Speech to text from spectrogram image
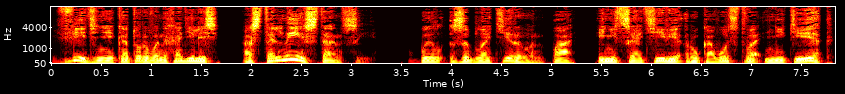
в видении которого находились остальные станции, был заблокирован по инициативе руководства Никиет,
